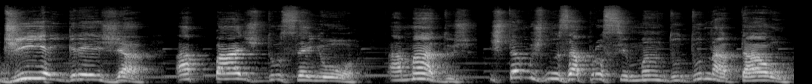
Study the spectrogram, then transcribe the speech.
dia, igreja! A paz do Senhor. Amados, estamos nos aproximando do Natal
